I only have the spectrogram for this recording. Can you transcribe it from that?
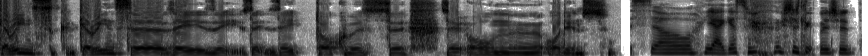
Koreans, Koreans uh, they, they, they, they talk with uh, their own uh, audience. So, yeah, I guess we should, we should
